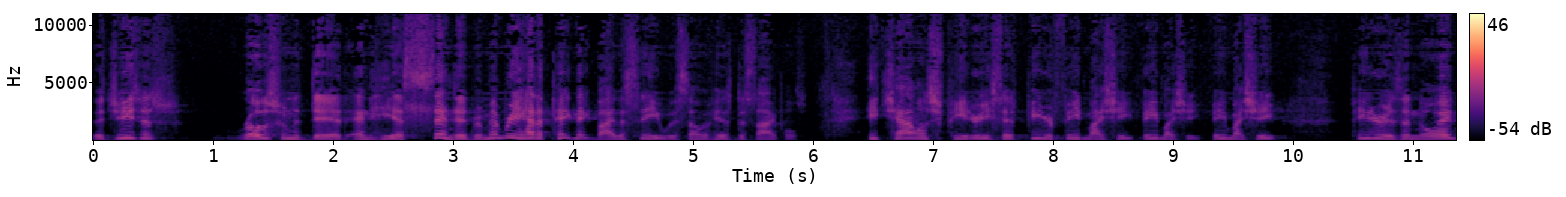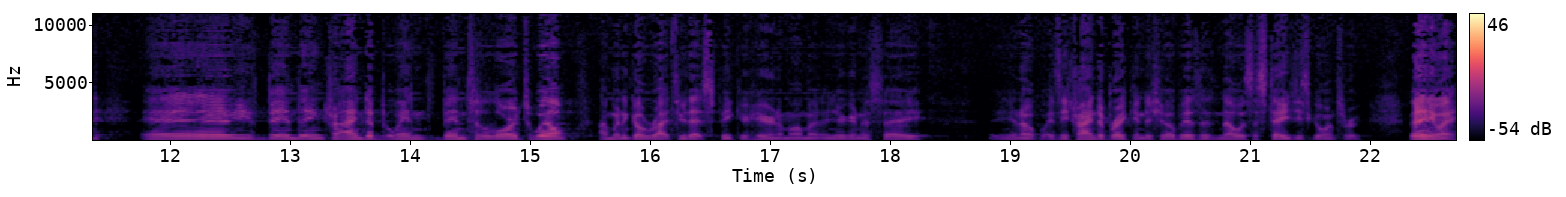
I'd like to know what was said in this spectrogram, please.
that Jesus rose from the dead and he ascended, remember he had a picnic by the sea with some of his disciples. He challenged Peter. He says, Peter, feed my sheep, feed my sheep, feed my sheep. Peter is annoyed and he's bending, trying to bend to the Lord's will. I'm going to go right through that speaker here in a moment, and you're going to say, you know, is he trying to break into show business? No, it's a stage he's going through. But anyway,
